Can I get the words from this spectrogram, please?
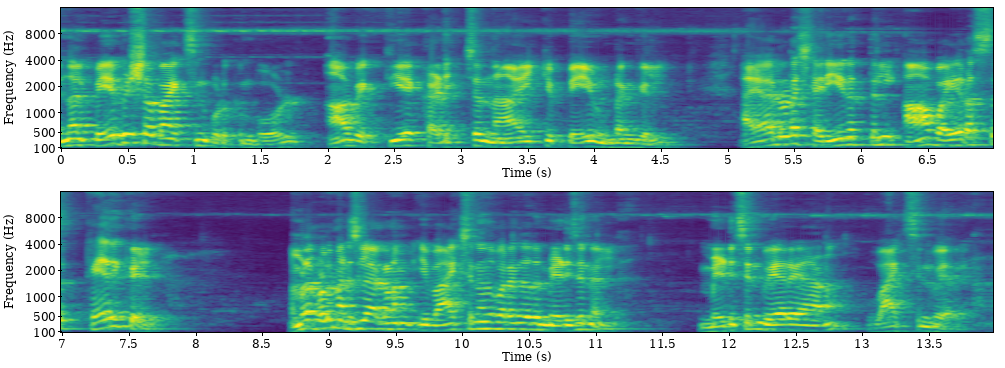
എന്നാൽ പേ വിഷ വാക്സിൻ കൊടുക്കുമ്പോൾ ആ വ്യക്തിയെ കടിച്ച നായ്ക്ക് പേ ഉണ്ടെങ്കിൽ അയാളുടെ ശരീരത്തിൽ ആ വൈറസ് കയറിക്കഴിഞ്ഞു നമ്മളെപ്പോഴും മനസ്സിലാക്കണം ഈ വാക്സിൻ എന്ന് പറയുന്നത് മെഡിസിൻ അല്ല. മെഡിസിൻ വേറെയാണ് വാക്സിൻ വേറെയാണ്.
